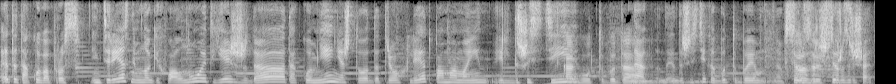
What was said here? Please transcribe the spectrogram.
Это такой вопрос интересный, многих волнует. Есть же, да, такое мнение, что до трех лет, по-моему, они, или до шести. Как будто бы, да. Да, до шести как будто бы все, разрешают. все разрешают.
